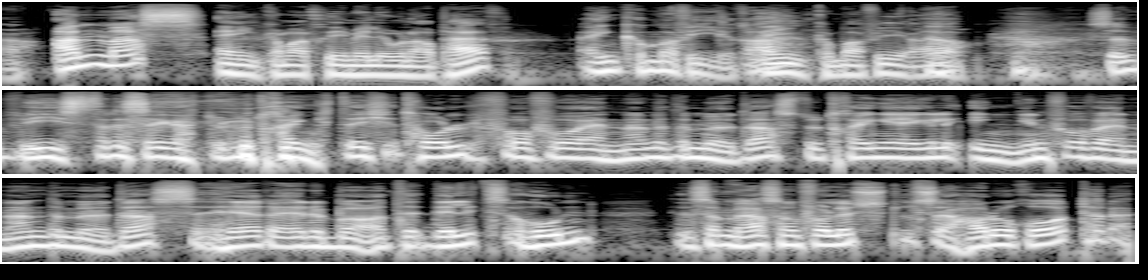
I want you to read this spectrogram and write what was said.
en masse. 1,3 millioner per. 1,4. 1,4, ja. Så viste det seg at du, du trengte ikke 12 for å få endene til å møtes. Du trenger egentlig ingen for å få endene til å møtes. Her er det bare til, det er litt som hund. Det er mer sånn forlystelse. Har du råd til det?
